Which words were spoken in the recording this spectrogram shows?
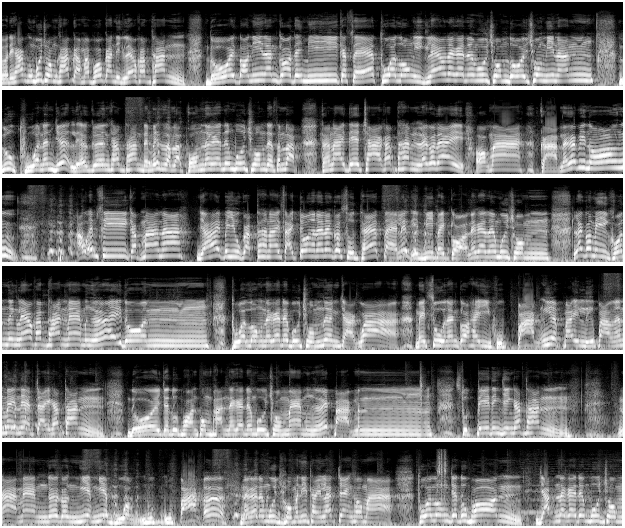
สวัสดีครับคุณผู้ชมครับกลับมาพบกันอีกแล้วครับท่าน โดยตอนนี้นั้นก็ได้มีกระแสทัวร์ลงอีกแล้วนะครับท่านผู้ชมโดยช่วงนี้นั้น ลูกทัวร์นั้นเยอะเหลือเกินครับท่านแต่ไม่สำหรับผมนะครับท่านผู้ชมแต่สำหรับทนายเดชาครับท่านแล้วก็ได้ออกมากราบนะครับพี่น้องเอา FC กลับมานะ อย่าให้ไปอยู่กับทนายสายโจรอะไรนั่นก็สุดแท้แต่เล่นอิดดีไปก่อนนะครับท่านผู้ชม แล้วก็มีอีกคนหนึ่งแล้วครับท่านแม่มึงเอ้ยโดนทัวลงนะครับท่านผู้ชมเนื่องจากว่าไม่สู้นั้นก็ให้หุบปากเงียบไปหรือเปล่านั้นไม่แน่ใจครับท่าน โดยจตุพรพรมพันธ์นะครับท่านผู้ชมแม่มึงเอ้ยปากมันสุดตีจริง ๆ ครับท่าน หน้าแม่มึงก็ก็เงียบเงียบหัวหุบหุบปากเออนะครับท่านผู้ชมอันนี้ไทยรัฐแจ้งเข้ามา ทัวร์ลงจตุพร ยับนะครับท่านผู้ชม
